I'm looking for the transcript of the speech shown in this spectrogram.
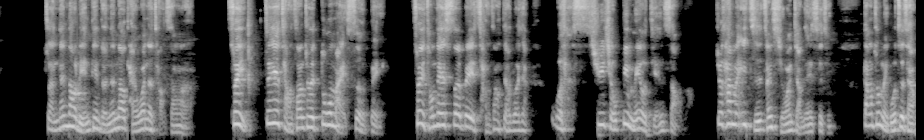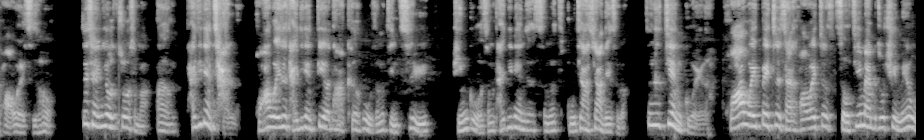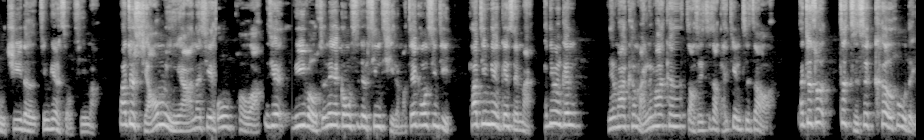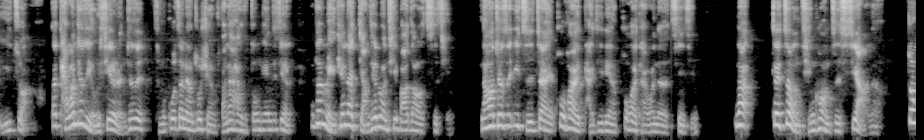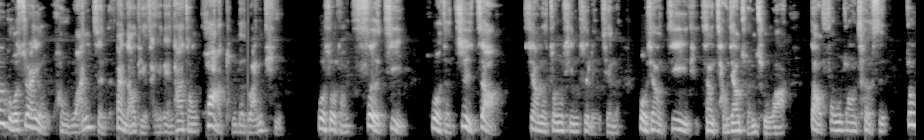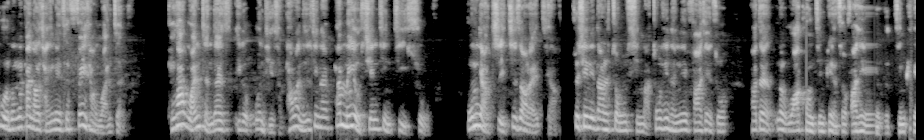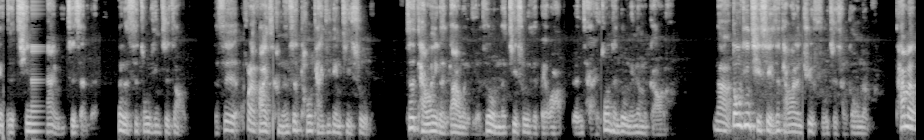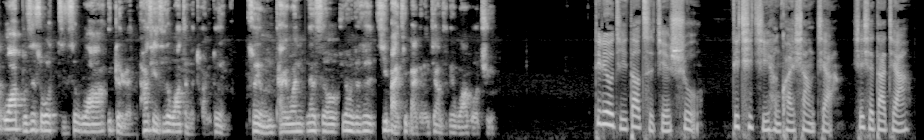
转单到联电，转单到台湾的厂商啊。所以这些厂商就会多买设备。所以从这些设备厂商角度来讲，我的需求并没有减少嘛。就他们一直很喜欢讲这件事情。当初美国制裁华为的时候。这些人又说什么？嗯，台积电惨了，华为是台积电第二大客户，什么仅次于苹果，什么台积电的什么股价下跌，什么真是见鬼了！华为被制裁，华为这手机卖不出去，没有五 G 的晶片的手机嘛，那就小米啊，那些 OPPO 啊，那些 vivo 那些公司就兴起了嘛。这些公司兴起，它晶片跟谁买？它晶片跟联发科买，联发科找谁制造？台电制造啊。那就说这只是客户的移转。在台湾就是有一些人，就是什么郭正亮、朱选，反正还有中天这些人，他每天在讲这些乱七八糟的事情，然后就是一直在破坏台积电、破坏台湾的信心。那在这种情况之下呢，中国虽然有很完整的半导体产业链，它从画图的软体，或者说从设计或者制造，像那中心是领先的，或像记忆体、像长江存储啊，到封装测试，中国的那半导体产业链是非常完整的。可是它完整在一个问题是什么？它问题是现在它没有先进技术。我们讲自己制造来讲，最先进当然是中芯嘛。中芯曾经发现说，它在那挖矿晶片的时候，发现有个晶片是七纳米制成的，那个是中芯制造的。可是后来发现可能是偷台积电技术，这是台湾一个很大的问题。所以我们的技术一直被挖，人才忠诚度没那么高了。那中芯其实也是台湾人去扶持成功的嘛。他们挖不是说只是挖一个人，他其实是挖整个团队嘛。所以，我们台湾那时候，用就是几百几百个人这样子被挖过去。第六集到此结束，第七集很快上架，谢谢大家。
